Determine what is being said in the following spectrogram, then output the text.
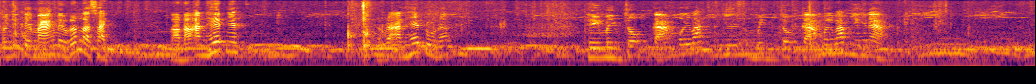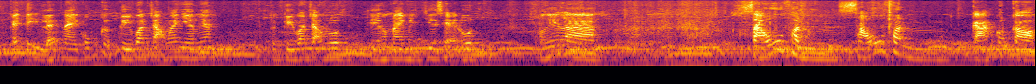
Có những cái máng đều rất là sạch. Là nó ăn hết nhá. Nó ăn hết luôn đó thì mình trộn cám với bắp như, mình trộn cám với bắp như thế nào? Cái tỷ lệ này cũng cực kỳ quan trọng anh em nhé cực kỳ quan trọng luôn. Thì hôm nay mình chia sẻ luôn. Có nghĩa là 6 phần 6 phần cám con cò.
